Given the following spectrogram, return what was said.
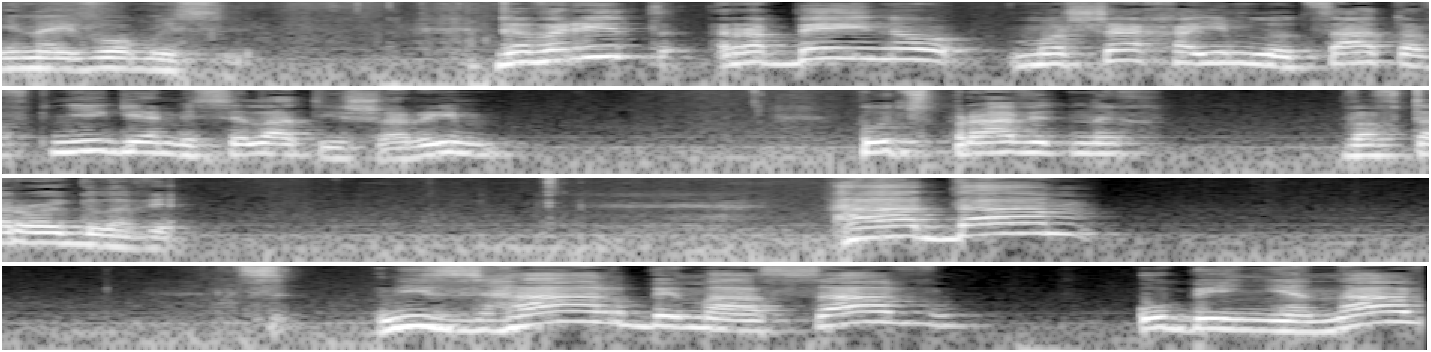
и на его мысли. Говорит Рабейну Моше Хаим Луцато в книге Месилат Ишарим путь праведных во второй главе. Адам низгар бимасав убинянав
